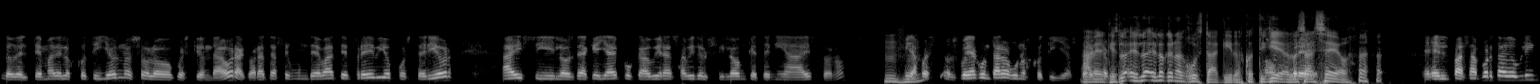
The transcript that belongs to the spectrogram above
lo del tema de los cotillos no es solo cuestión de ahora, que ahora te hacen un debate previo, posterior, ay, si los de aquella época hubieran sabido el filón que tenía esto, ¿no? Mira, pues os voy a contar algunos cotillos. A ver, que es lo, es lo- es lo que nos gusta aquí, los cotilleos, los salseos. El pasaporte a Dublín,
